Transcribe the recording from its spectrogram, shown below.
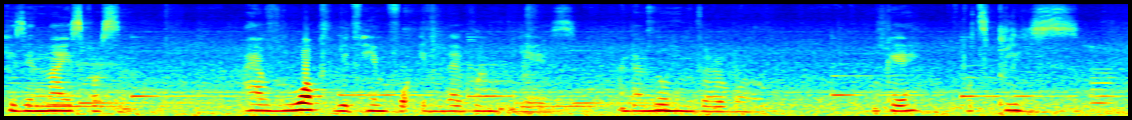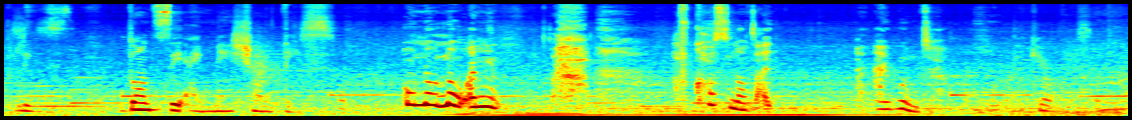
he's a nice person. I have worked with him for 11 years and I know him very well. Okay? But please, please, don't say I mentioned this. Oh, no, no, I mean, of course not. I, I won't. Take care of yourself.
